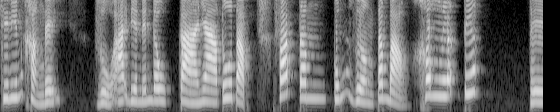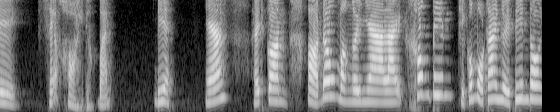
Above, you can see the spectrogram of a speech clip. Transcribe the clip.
Cho nên khẳng định dù ai điên đến đâu cả nhà tu tập phát tâm cúng dường tam bảo không lẫn tiếc thì sẽ khỏi được bệnh. Điên nhé Đấy, còn ở đâu mà người nhà lại không tin chỉ có một hai người tin thôi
